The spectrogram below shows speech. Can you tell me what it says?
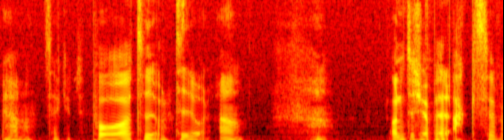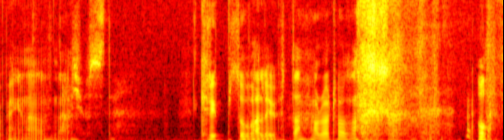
Ja, säkert. på 10 år. Tio år. Ja, Om du inte köper aktier för pengarna. eller sån ja där. just det. Kryptovaluta, har du hört talas om? Off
